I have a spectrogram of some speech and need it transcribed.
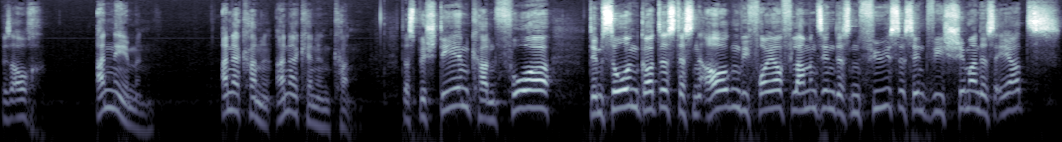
es auch annehmen, anerkennen, anerkennen kann. Das bestehen kann vor dem Sohn Gottes, dessen Augen wie Feuerflammen sind, dessen Füße sind wie schimmerndes Erz,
